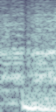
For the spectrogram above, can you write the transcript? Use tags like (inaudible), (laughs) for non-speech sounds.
Ah!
